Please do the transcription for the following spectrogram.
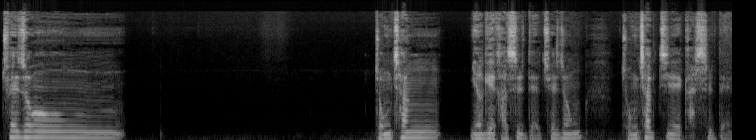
최종 종착역에 갔을 때, 최종 종착지에 갔을 때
